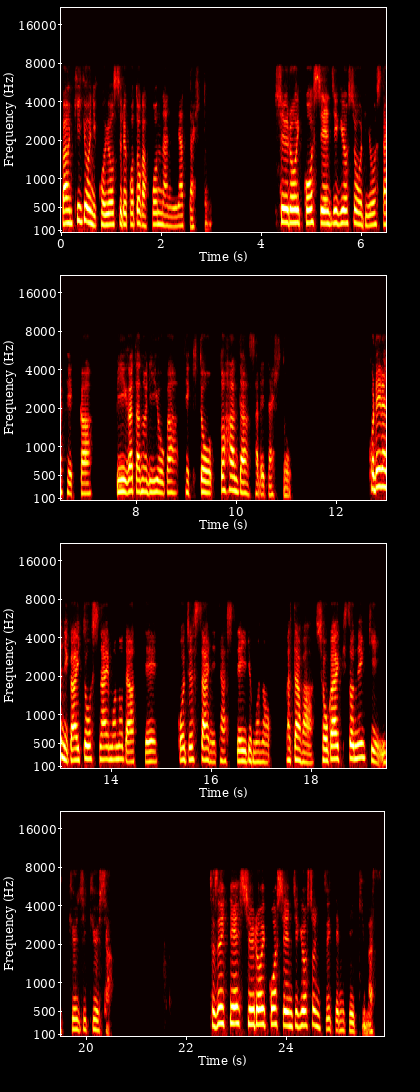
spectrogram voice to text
般企業に雇用することが困難になった人。就労移行支援事業所を利用した結果、B 型の利用が適当と判断された人。これらに該当しないものであって、50歳に達しているもの、または障害基礎年金一級受給者。続いて、就労移行支援事業所について見ていきます。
